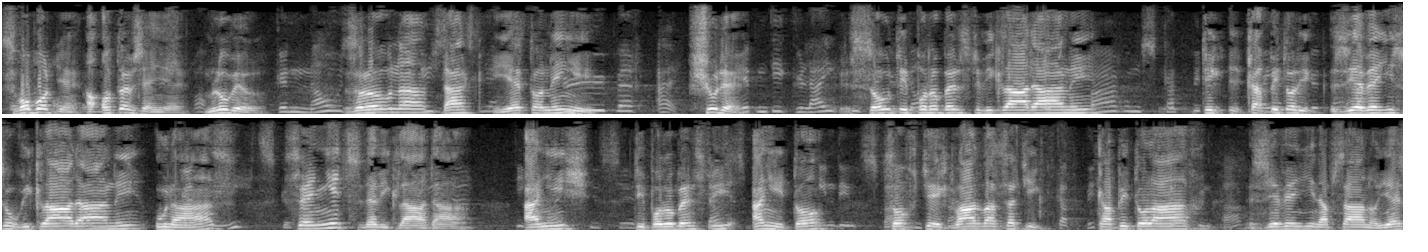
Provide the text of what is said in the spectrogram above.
svobodně a otevřeně mluvil. Zrovna tak je to nyní. Všude jsou ty podobenství vykládány, ty kapitoly zjevení jsou vykládány u nás, se nic nevykládá, aniž ty podobenství, ani to, co v těch 22 kapitolách zjevení napsáno je,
